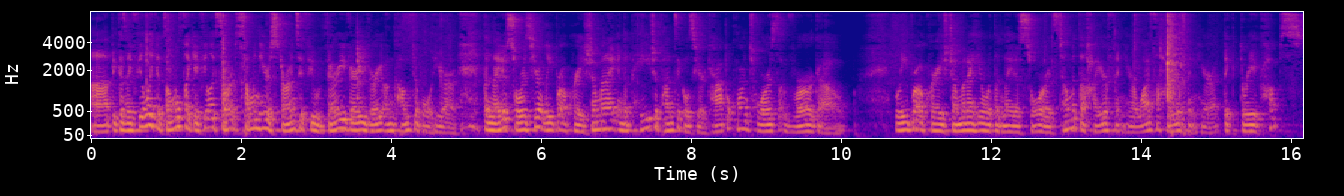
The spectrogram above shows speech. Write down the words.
Uh, because I feel like it's almost like I feel like someone here is starting to feel very, very, very uncomfortable here. The Knight of Swords here, Libra, Aquarius, Gemini, and the Page of Pentacles here, Capricorn, Taurus, Virgo. Libra, Aquarius, Gemini here with the Knight of Swords. Tell me the Hierophant here. Why is the Hierophant here? The Three of Cups.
